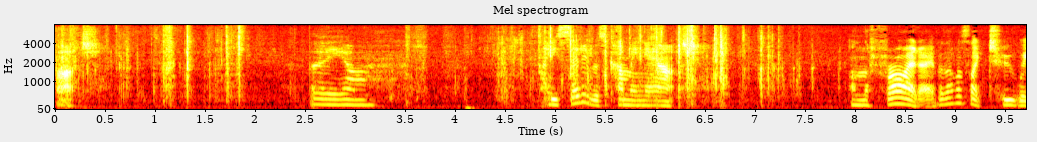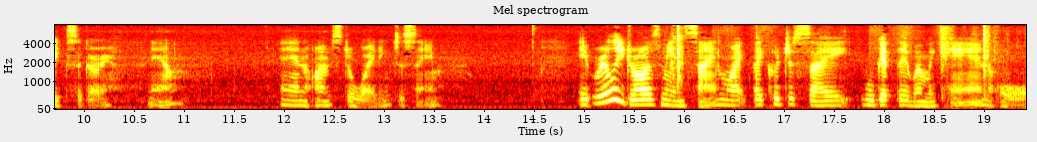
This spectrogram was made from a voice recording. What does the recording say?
but they, um, he said he was coming out on the Friday, but that was like two weeks ago now, and I'm still waiting to see him. It really drives me insane. Like, they could just say, we'll get there when we can, or,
